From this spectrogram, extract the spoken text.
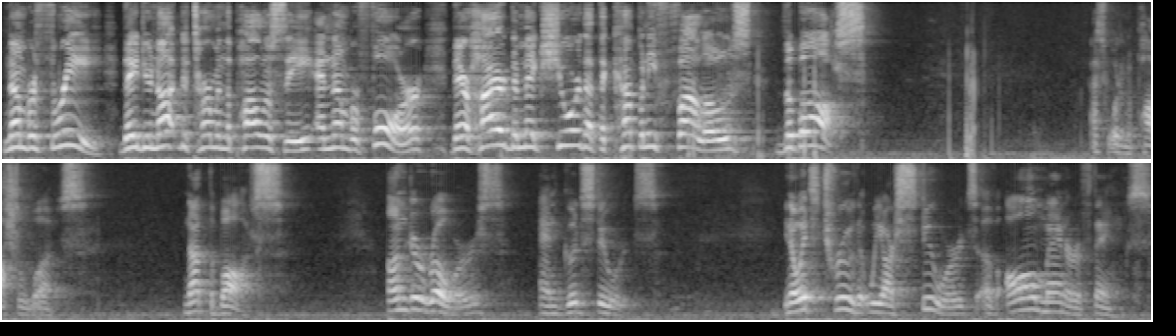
Number three, they do not determine the policy. And number four, they're hired to make sure that the company follows the boss. That's what an apostle was, not the boss under rowers, and good stewards. You know, it's true that we are stewards of all manner of things.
